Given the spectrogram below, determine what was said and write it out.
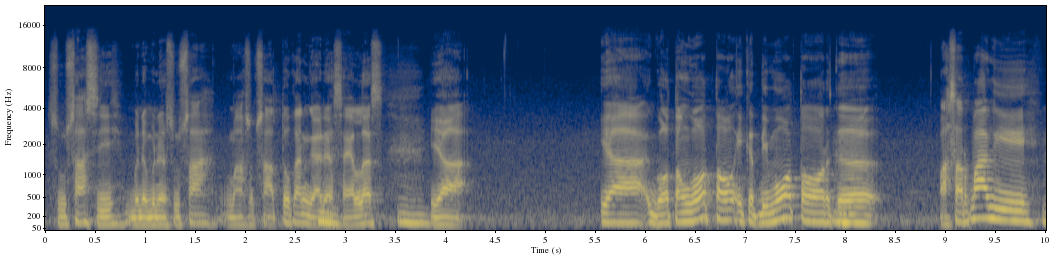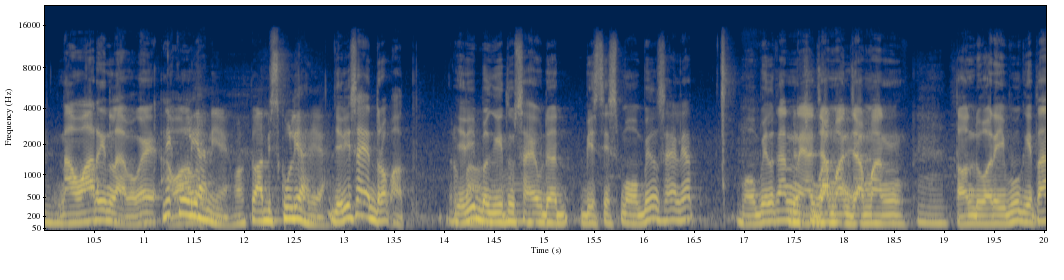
susah sih, bener-bener susah. Masuk satu kan nggak ada sales. Ya ya gotong-gotong iket di motor ke pasar pagi, nawarin lah pokoknya. Ini awal- kuliah nih ya, waktu abis kuliah ya? jadi saya drop out. Jadi begitu saya udah bisnis mobil, saya lihat mobil kan Udah ya lah zaman-zaman tahun 2000 kita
